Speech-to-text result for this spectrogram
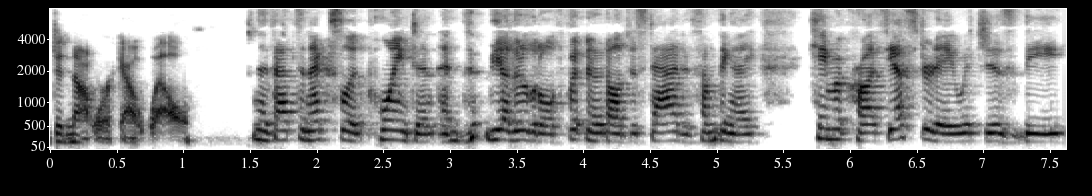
did not work out well. That's an excellent point. And, and the other little footnote I'll just add is something I came across yesterday, which is the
